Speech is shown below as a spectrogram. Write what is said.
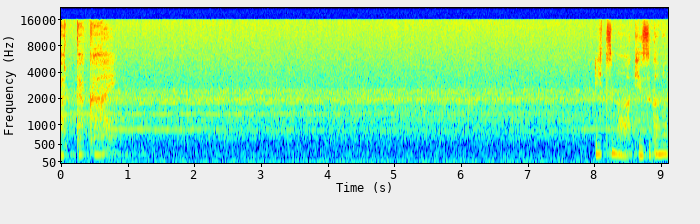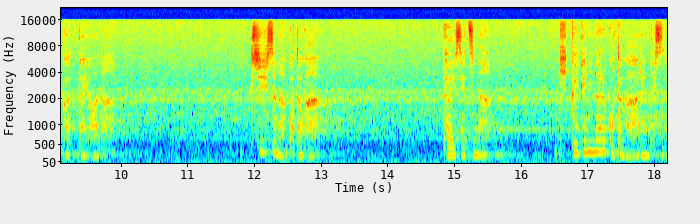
あったかい。いつもは気づかなかったような。小さなことが大切なきっかけになることがあるんですね。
